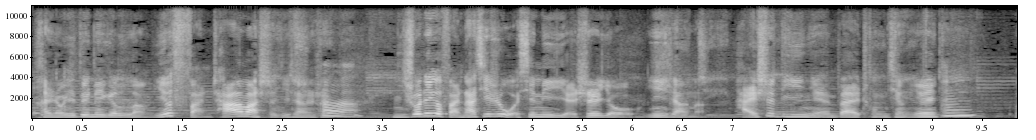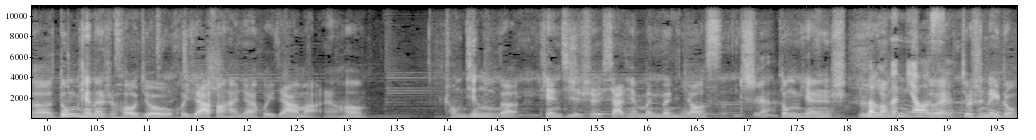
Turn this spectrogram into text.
很容易对那个冷，因为反差嘛，实际上是。嗯你说这个反差，其实我心里也是有印象的，还是第一年在重庆，因为嗯呃冬天的时候就回家放寒假回家嘛，然后重庆的天气是夏天闷的你要死，是冬天是冷的你要死对，就是那种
